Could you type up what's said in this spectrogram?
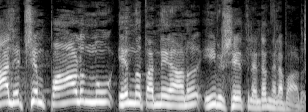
ആ ലക്ഷ്യം പാളുന്നു എന്ന് തന്നെയാണ് ഈ വിഷയത്തിൽ എന്റെ നിലപാട്.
